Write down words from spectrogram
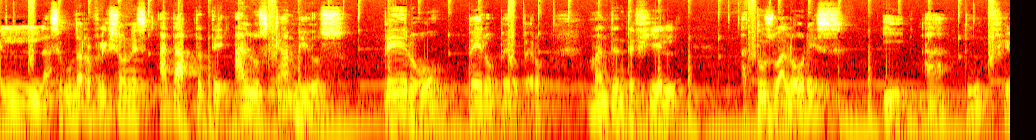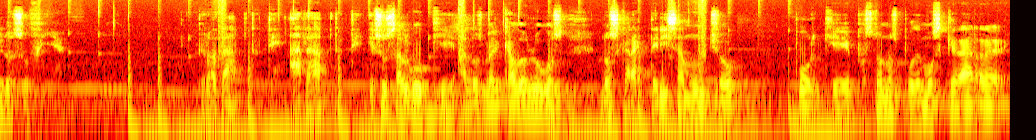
la segunda reflexión es adáptate a los cambios, pero, pero, pero, pero, mantente fiel a tus valores y a tu filosofía. Pero adáptate, adáptate. Eso es algo que a los mercadólogos nos caracteriza mucho porque pues no nos podemos quedar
